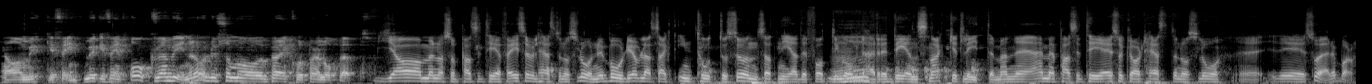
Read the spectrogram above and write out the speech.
Ja, mycket fint. Mycket fint. Och vem vinner då? Du som har bergkoll på det här loppet. Ja, men alltså Pacitea Face är väl hästen att slå. Nu borde jag väl ha sagt Intotosund så att ni hade fått igång mm. det här Redén-snacket lite. Men, äh, men Pacitea är såklart hästen att slå. Eh, det, så är det bara.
